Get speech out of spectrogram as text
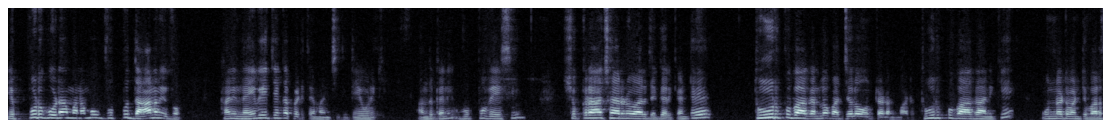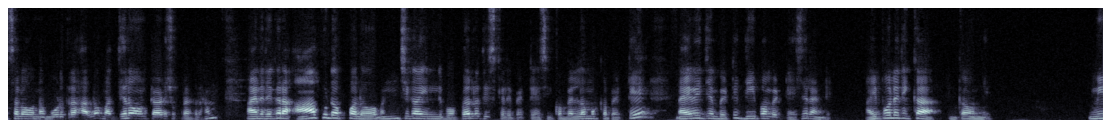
ఎప్పుడు కూడా మనము ఉప్పు దానం ఇవ్వం. కానీ నైవేద్యంగా పెడితే మంచిది దేవుడికి. అందుకని ఉప్పు వేసి శుక్రాచార్యుడు వారి దగ్గరికి అంటే తూర్పు భాగంలో మధ్యలో ఉంటాడు అనమాట తూర్పు భాగానికి ఉన్నటువంటి వరుసలో ఉన్న మూడు గ్రహాల్లో మధ్యలో ఉంటాడు శుక్రగ్రహం. ఆయన దగ్గర ఆకు డొప్పలో మంచిగా ఇన్ని బొబ్బర్లు తీసుకెళ్ళి పెట్టేసి ఇంకో బెల్లం ముక్క పెట్టి నైవేద్యం పెట్టి దీపం పెట్టేసి రండి. అయిపోలేదు ఇంకా ఇంకా ఉంది. మీ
